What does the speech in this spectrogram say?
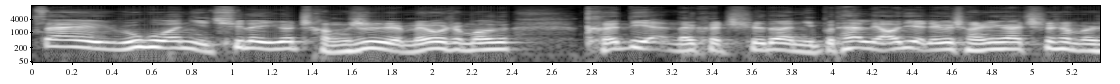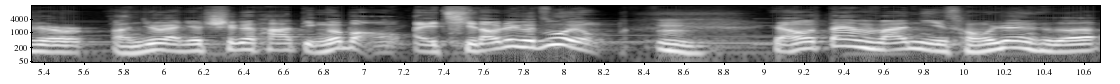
在如果你去了一个城市，没有什么可点的、可吃的，你不太了解这个城市应该吃什么时候啊，你就感觉吃个它顶个饱，哎，起到这个作用。嗯，然后但凡你从任何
